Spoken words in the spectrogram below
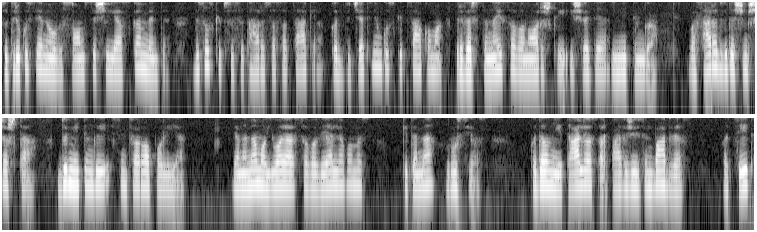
Sutrikusi ėmiau visoms iš eilės skambinti. Visos kaip susitarusios atsakė kad biudžetininkus kaip sakoma priverstinai savanoriškai išvedė į mitingą. Vasario dvidešimt šešta du mitingai simferopolyje. Viename mojuoja savo vėliavomis kitame rusijos. Kodėl ne italijos ar pavyzdžiui zimbabvės? Atseit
